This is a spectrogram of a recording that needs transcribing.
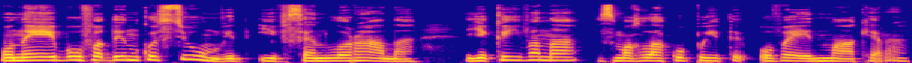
У неї був один костюм від Ів Сен Лорана, який вона змогла купити у Вейнмакера.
